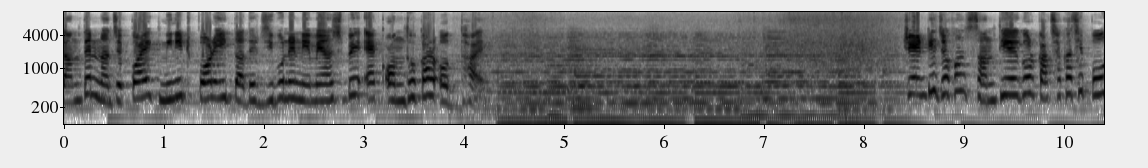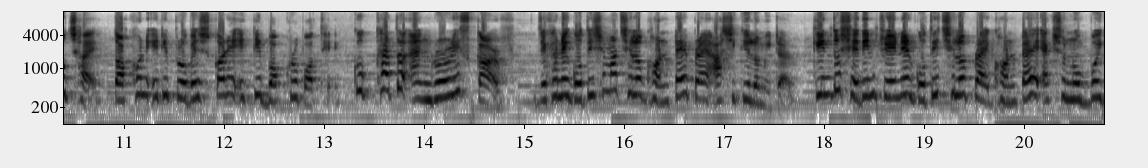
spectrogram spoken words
জানতেন না যে কয়েক মিনিট পরেই তাদের জীবনে নেমে আসবে এক অন্ধকার অধ্যায়। ট্রেনটি যখন সান্তিয়াগোর কাছাকাছি পৌঁছায়, তখন এটি প্রবেশ করে একটি বক্রপথে। কুখ্যাত অ্যাংগ্রোরিস কার্ভ যেখানে গতিসীমা ছিল ঘন্টায় প্রায় আশি কিলোমিটার। কিন্তু সেদিন ট্রেনের গতি ছিল প্রায় ঘন্টায় একশো নব্বই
